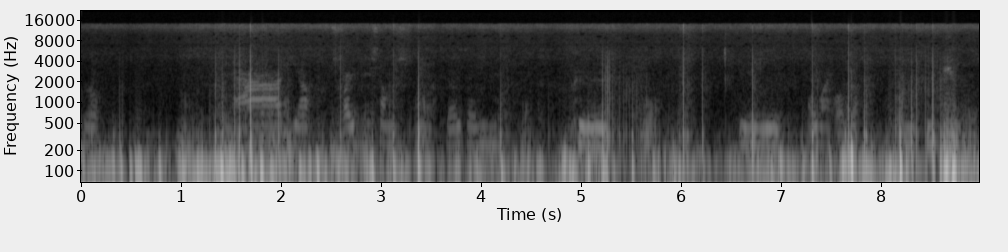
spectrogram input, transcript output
Ja, ja, zwei Ds haben es noch gleicher Okay. Mhm. Oh mein Gott, das ist ein bisschen cute.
